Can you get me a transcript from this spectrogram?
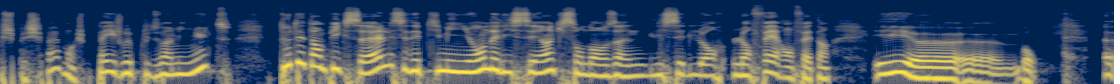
je, je sais pas, moi, je peux pas y jouer plus de 20 minutes. Tout est en pixels, c'est des petits mignons, des lycéens qui sont dans un lycée de l'en- l'enfer, en fait. hein. Et euh, bon, Euh,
